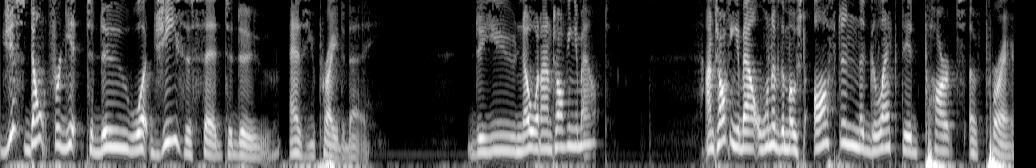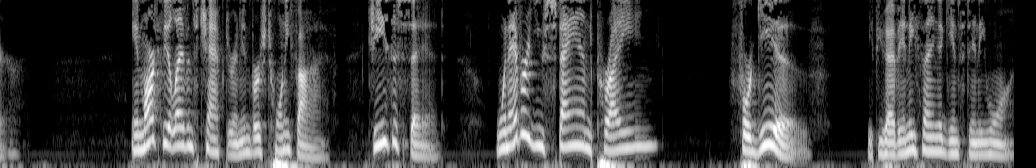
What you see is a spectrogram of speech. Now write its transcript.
Just don't forget to do what Jesus said to do as you pray today. Do you know what I'm talking about? I'm talking about one of the most often neglected parts of prayer. In Mark the 11th chapter and in verse 25, Jesus said, whenever you stand praying, forgive if you have anything against anyone,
